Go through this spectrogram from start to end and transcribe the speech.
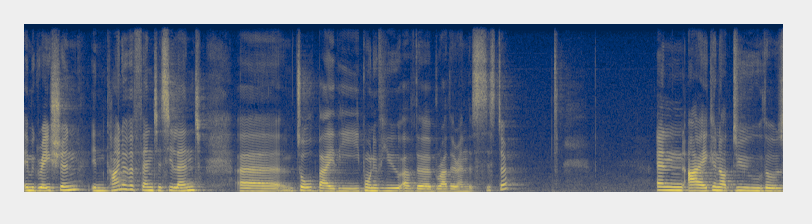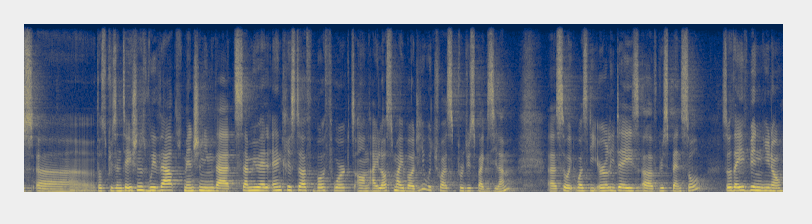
immigration in kind of a fantasy land uh, told by the point of view of the brother and the sister. And I cannot do those, uh, those presentations without mentioning that Samuel and Christophe both worked on I Lost My Body, which was produced by Xilam. Uh, so it was the early days of Grease Pencil. So they've been, you know,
